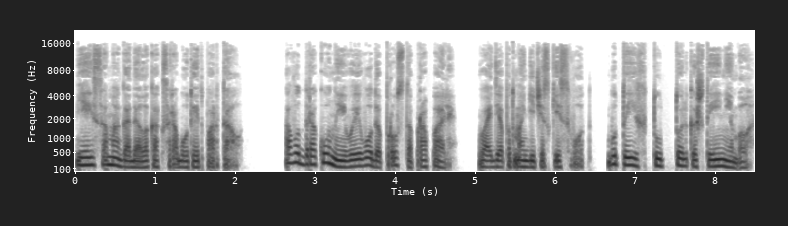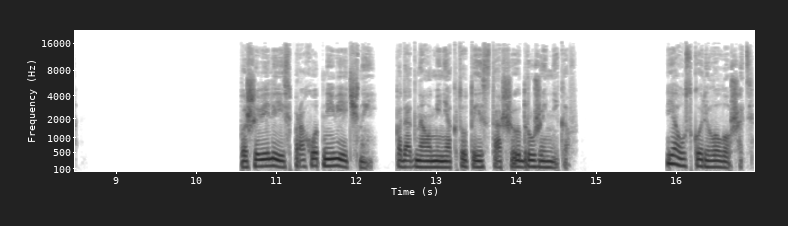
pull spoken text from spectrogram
Я и сама гадала, как сработает портал. А вот драконы и воевода просто пропали, войдя под магический свод, будто их тут только что и не было. «Пошевелись, проход не вечный», Подогнал меня кто-то из старших дружинников. Я ускорила лошадь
